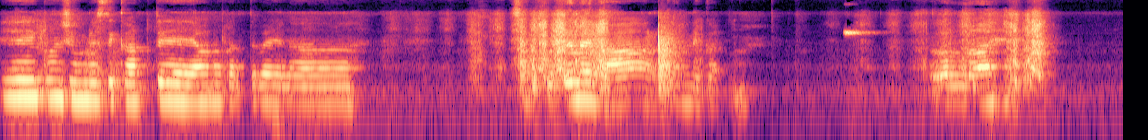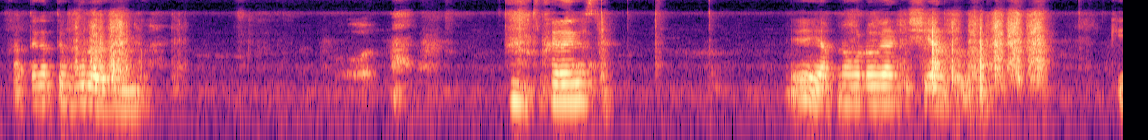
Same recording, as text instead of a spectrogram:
এই কোন সময় কাটতে এখনও কাটতে পারি না। করতে নেই আর কেমনি কাটবো আল্লাহ কাটতে কাটতে বুড়ো হয়ে যাব গেছে এই আপনাগুলো আর কি শেয়ার করলাম। কি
